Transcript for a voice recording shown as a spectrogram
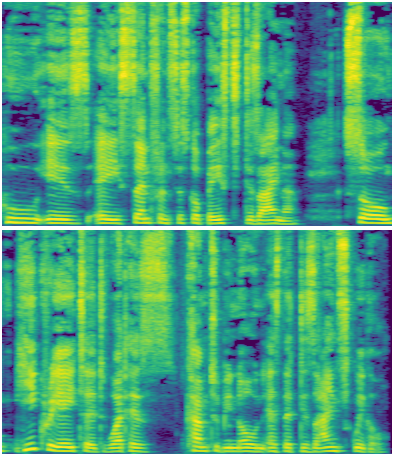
who is a San Francisco based designer. So he created what has come to be known as the design squiggle.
